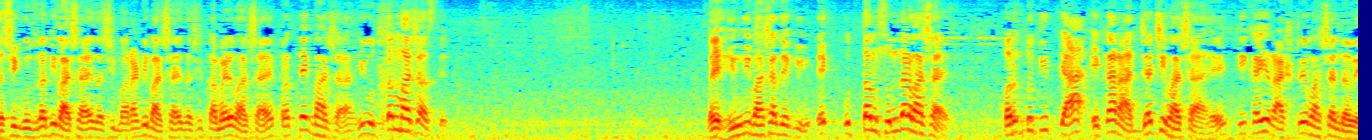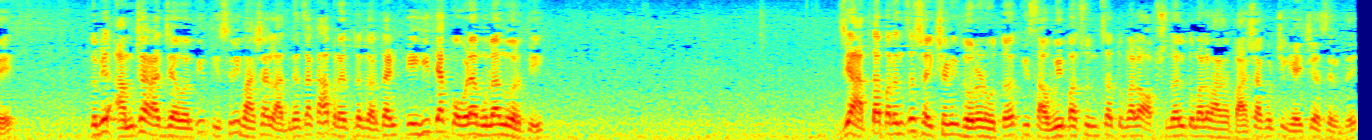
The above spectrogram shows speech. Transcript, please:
जशी गुजराती भाषा आहे जशी मराठी भाषा आहे जशी तमिळ भाषा आहे प्रत्येक भाषा ही उत्तम भाषा असते. म्हणजे हिंदी भाषा देखील एक उत्तम सुंदर भाषा आहे. परंतु ती त्या एका राज्याची भाषा आहे ती काही राष्ट्रीय भाषा नव्हे तुम्ही आमच्या राज्यावरती तिसरी भाषा लादण्याचा का प्रयत्न करता आणि तेही त्या कोवळ्या मुलांवरती. जे आतापर्यंत शैक्षणिक धोरण होतं की सहावी पासूनचा तुम्हाला ऑप्शनल तुम्हाला भा- भाषा कुठची घ्यायची असेल ते.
